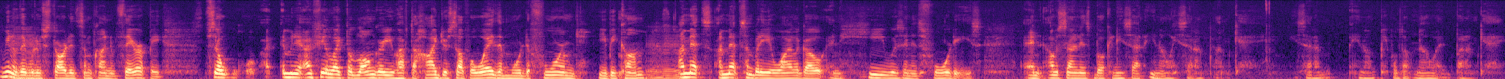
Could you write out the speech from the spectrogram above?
you know, they would have started some kind of therapy. So, I- mean, I feel like the longer you have to hide yourself away, the more deformed you become. Mm-hmm. I met I met somebody a while ago, and he was in his 40s, and I was signing his book, and he said, you know, he said, I'm, I'm gay. He said, I'm, you know, people don't know it, but I'm gay.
